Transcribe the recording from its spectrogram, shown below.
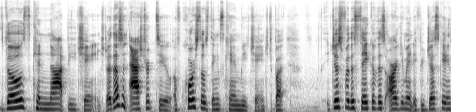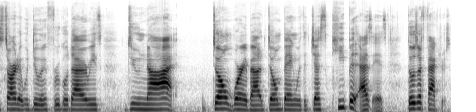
Those cannot be changed. Now, that's an asterisk too. Of course, those things can be changed, but just for the sake of this argument, if you're just getting started with doing frugal diaries, do not, don't worry about it. Don't bang with it. Just keep it as is. Those are factors.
